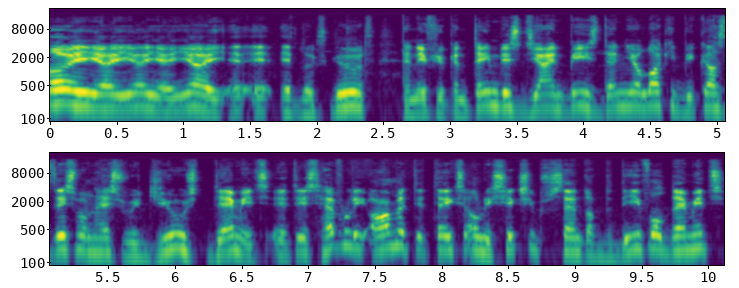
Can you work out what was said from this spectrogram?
Oi, oi, oi, oi, oi. It, it, it, looks good. And if you can tame this giant beast, then you're lucky because this one has reduced damage. It is heavily armored. It takes only 60% of the default damage.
